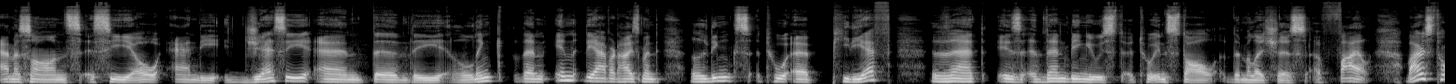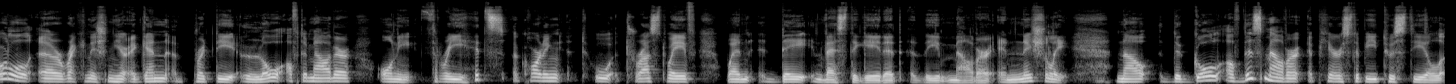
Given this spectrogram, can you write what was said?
Amazon's CEO Andy Jassy. And the, the link then in the advertisement links to a PDF that is then being used to install the malicious file. VirusTotal uh, recognition here again pretty low of the malware, only three hits according to TrustWave when they investigated the malware initially. Now, the goal of this malware appears to be to steal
